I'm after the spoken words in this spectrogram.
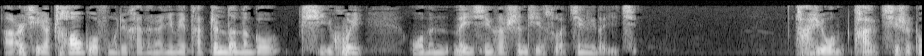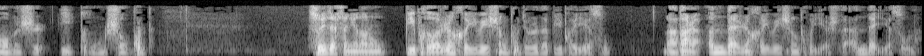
啊，而且要超过父母对孩子呢，因为他真的能够体会我们内心和身体所经历的一切。他与我们，他其实跟我们是一同受苦的，所以在圣经当中，逼迫任何一位圣徒，就是在逼迫耶稣。那当然，恩待任何一位圣徒，也是在恩待耶稣了。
